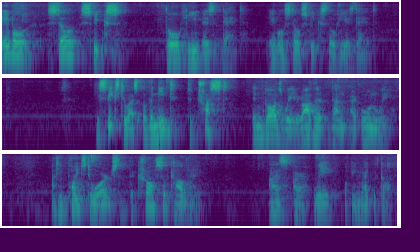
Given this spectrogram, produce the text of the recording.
Abel still speaks, though he is dead. Abel still speaks, though he is dead he speaks to us of the need to trust in God's way rather than our own way. And he points towards the cross of Calvary as our way of being right with God.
